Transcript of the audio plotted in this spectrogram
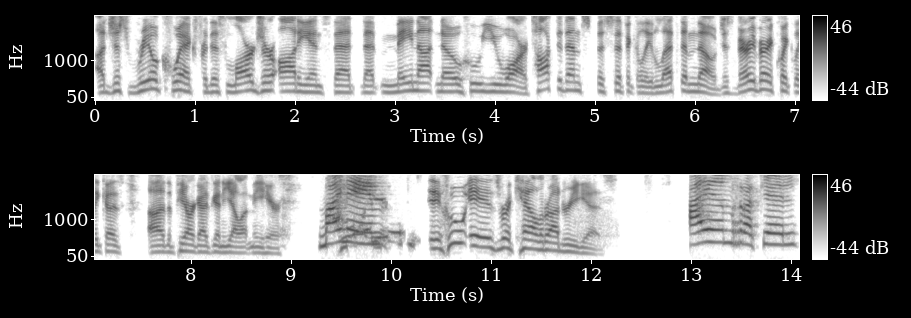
Uh, just real quick for this larger audience that that may not know who you are, talk to them specifically. Let them know just very very quickly because uh, the PR guy's going to yell at me here. My who name. Is, who is Raquel Rodriguez? I am Raquel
